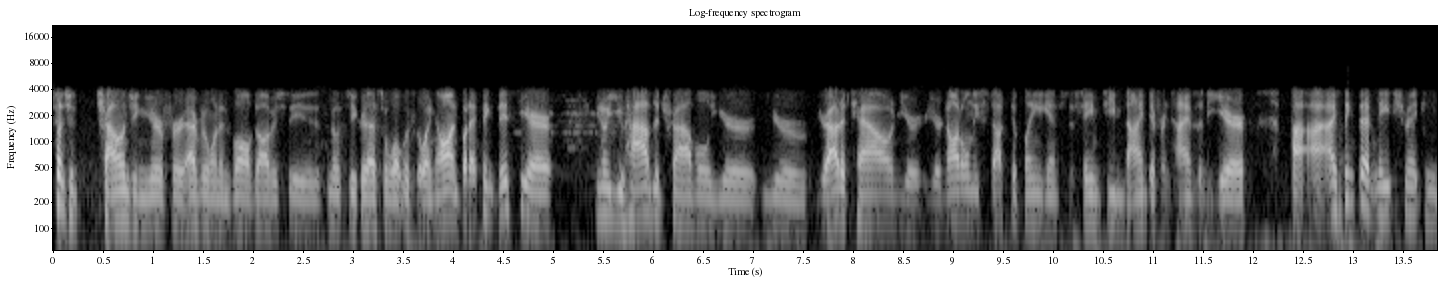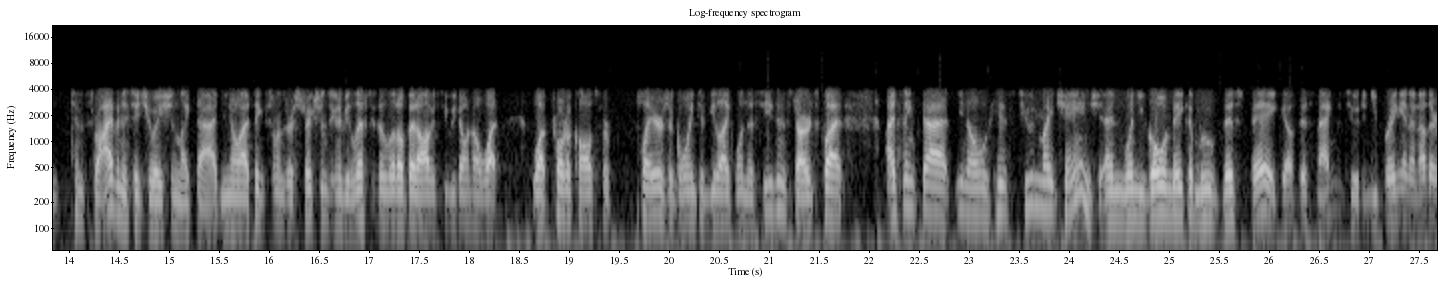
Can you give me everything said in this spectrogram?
such a challenging year for everyone involved. Obviously, there's no secret as to what was going on, but I think this year, you know, you have the travel. You're you're you're out of town. You're you're not only stuck to playing against the same team nine different times in a year. I, I think that Nate Schmidt can can thrive in a situation like that. You know, I think some of the restrictions are going to be lifted a little bit. Obviously, we don't know what what protocols for players are going to be like when the season starts, but I think that you know his tune might change. And when you go and make a move this big of this magnitude, and you bring in another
